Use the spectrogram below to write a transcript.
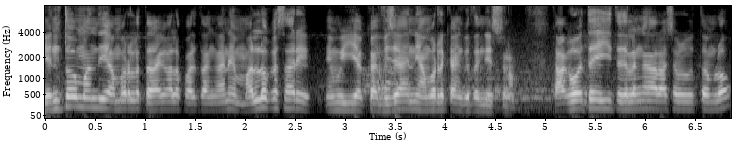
ఎంతోమంది అమరుల త్యాగాల ఫలితంగానే మళ్ళొకసారి మేము ఈ యొక్క విజయాన్ని అమరులకి అంకితం చేస్తున్నాం. కాకపోతే ఈ తెలంగాణ రాష్ట్ర ప్రభుత్వంలో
